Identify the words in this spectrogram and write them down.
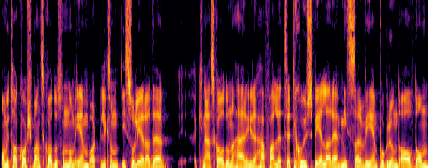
om vi tar korsbandsskador som de enbart liksom isolerade knäskadorna här i det här fallet. 37 spelare missar VM på grund av dem.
